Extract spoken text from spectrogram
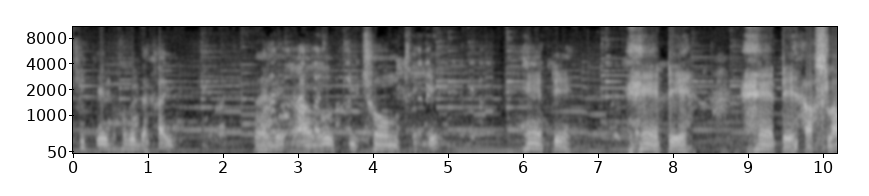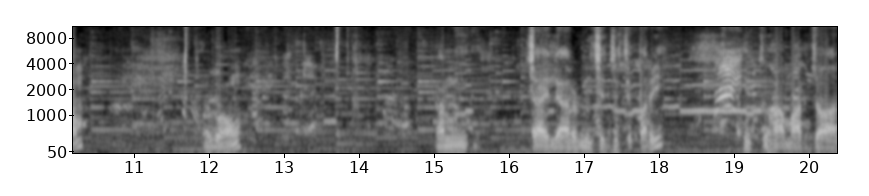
ঠিক এভাবে দেখাই তাহলে আরও পিছন থেকে হেঁটে হেঁটে হেঁটে আসলাম এবং আমি চাইলে আরও নিচে যেতে পারি, কিন্তু আমার জ্বর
